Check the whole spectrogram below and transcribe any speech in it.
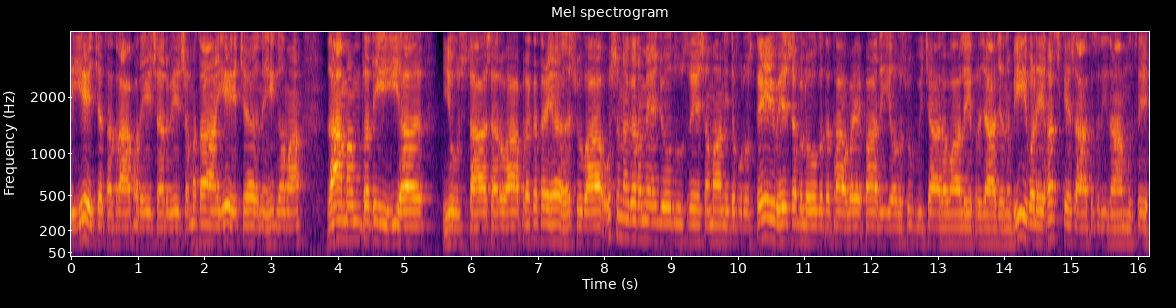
ये च तथा परे सर्वे समता ये च निगमा। रामं प्रति युष्टा सर्वा प्रकतय। शुभा उस नगर में जो दूसरे समानित पुरुष थे, वे सब लोग तथा व्यापारी और शुभ विचार वाले प्रजाजन भी बड़े हर्ष के साथ श्री राम से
